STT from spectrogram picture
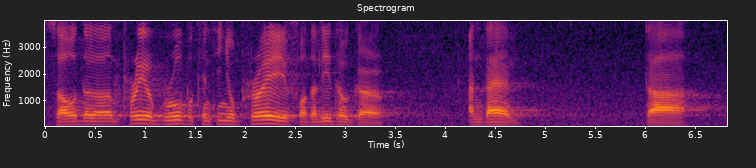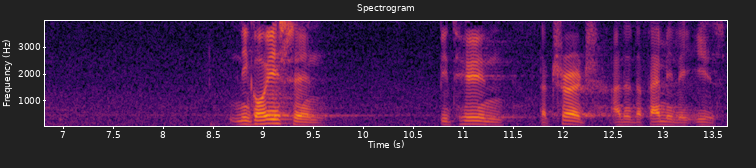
so the prayer group continue pray for the little girl, and then the negotiation between the church and the family is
